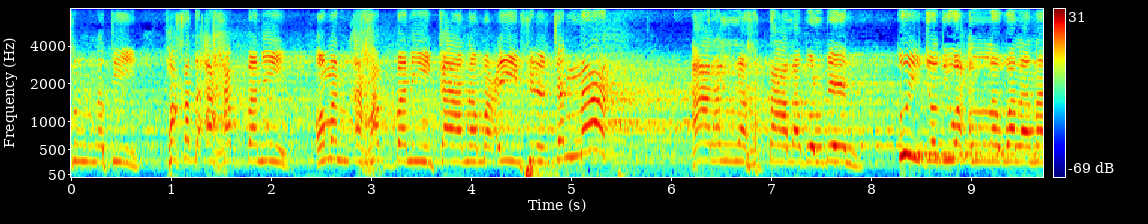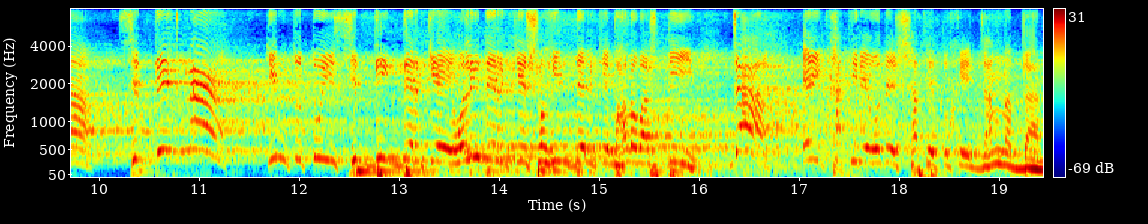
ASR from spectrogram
সুন্নতি, ফাকাদ আহাব্বানি ওমান আহাব্বানি কানা মাই ফিল জান্নাহ। আর আল্লাহ তাআলা বলবেন, তুই যদিও আল্লাহ ওয়ালা না সিদ্দিক না, কিন্তু তুই সিদ্দিকদেরকে অলিদেরকে শহীদদেরকে ভালোবাসতি। যা, এই খাতিরে ওদের সাথে তোকে জান্নাত দান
